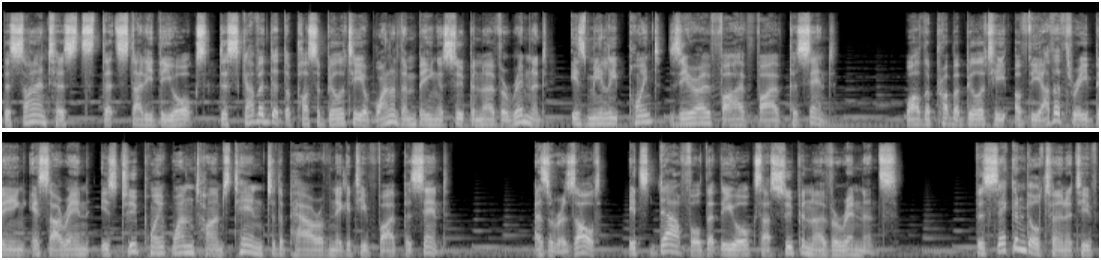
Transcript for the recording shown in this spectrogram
The scientists that studied the Orcs discovered that the possibility of one of them being a supernova remnant is merely 0.055%, while the probability of the other three being SRN is 2.1 times 10 to the power of negative 5%. As a result, it's doubtful that the Orcs are supernova remnants. The second alternative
